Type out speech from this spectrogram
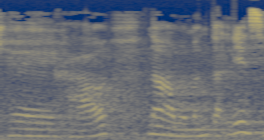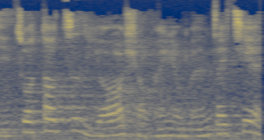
OK，好，那我们的练习做到这里哦，小朋友们再见。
